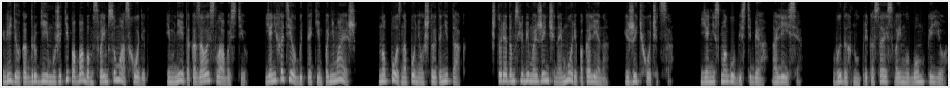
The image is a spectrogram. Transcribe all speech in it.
Видел, как другие мужики по бабам своим с ума сходят. И мне это казалось слабостью. Я не хотел быть таким, понимаешь? Но поздно понял, что это не так. Что рядом с любимой женщиной море по колено. И жить хочется. Я не смогу без тебя, Олеся. Выдохнул, прикасаясь своим лбом к ее.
